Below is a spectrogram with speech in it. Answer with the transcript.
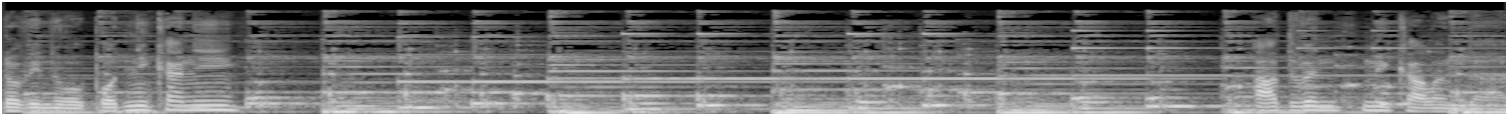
rovinu o podnikaní, adventný kalendár.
